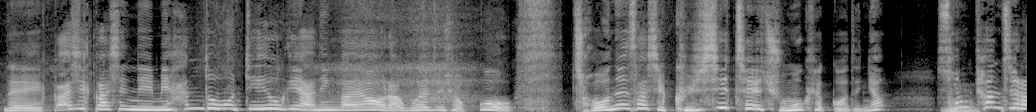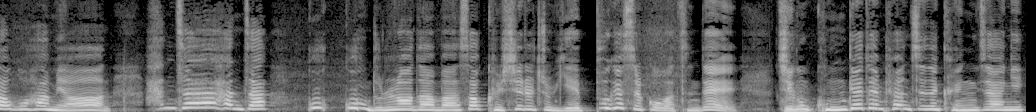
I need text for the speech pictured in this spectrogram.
네, 까시까시님이 한동훈 띄우기 아닌가요? 라고 해주셨고, 저는 사실 글씨체에 주목했거든요. 손편지라고 하면 한자 한자 꾹꾹 눌러 담아서 글씨를 좀 예쁘게 쓸 것 같은데 지금 네. 공개된 편지는 굉장히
